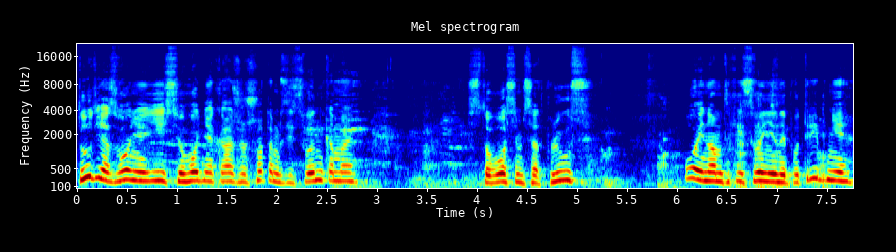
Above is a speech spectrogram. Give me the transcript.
Тут я дзвоню їй сьогодні, кажу, що там зі свинками 180 плюс. Ой, нам такі свині не потрібні,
